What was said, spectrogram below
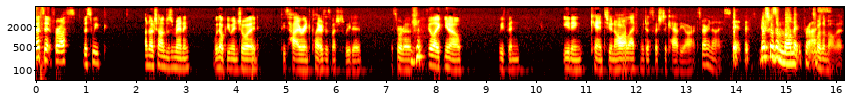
That's it for us this week. On No Challenges Remaining. We hope you enjoyed these high ranked players as much as we did. I sort of feel like, you know, we've been eating canned tuna all our life and we just switched to caviar. It's very nice. Th- th- This was a moment for us. This was a moment.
